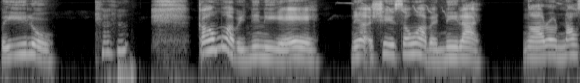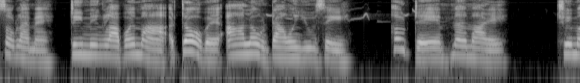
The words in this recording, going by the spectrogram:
ပြီလို့ကောင်းပါပြီနင်းနေရဲ့နင်ကအရှိဆုံးကပဲနေလိုက်ငါတော့နောက်ဆုတ်လိုက်မယ်ဒီမင်္ဂလာပွဲမှာအတော့ပဲအားလုံးတာဝန်ယူစေဟုတ်တယ်မှန်ပါတယ်ချွေးမ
